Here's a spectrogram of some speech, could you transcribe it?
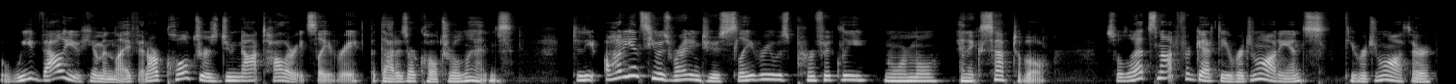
We value human life, and our cultures do not tolerate slavery, but that is our cultural lens. To the audience he was writing to, slavery was perfectly normal and acceptable. So let's not forget the original audience, the original author,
